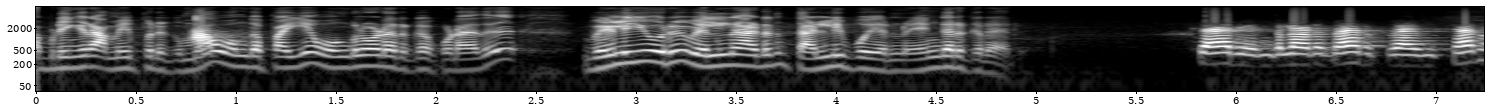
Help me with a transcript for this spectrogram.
அப்படிங்கிற அமைப்பு இருக்குமா? உங்கள் பையன் உங்களோட இருக்கக்கூடாது. வெளியூர் வெளிநாடுன்னு தள்ளி போயிடணும். எங்கே இருக்கிறாரு? சார் எங்களோட தான் இருக்கிறாங்க சார்.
